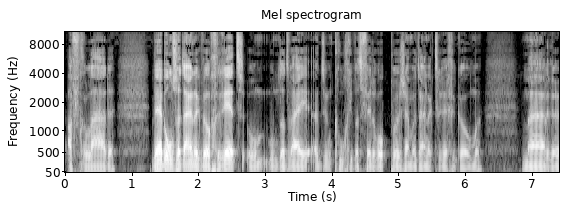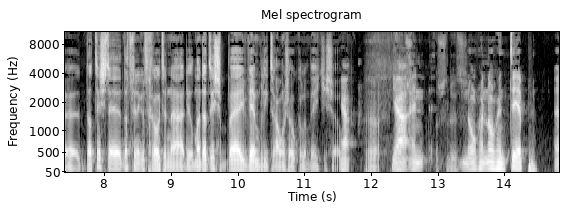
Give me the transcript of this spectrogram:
afgeladen. We hebben ons uiteindelijk wel gered. Om, omdat wij uit een kroegje wat verderop eh, zijn we uiteindelijk terechtgekomen. Maar eh, dat, is de, dat vind ik het grote nadeel. Maar dat is bij Wembley trouwens ook al een beetje zo. Ja. Ja, Ja, en absoluut. nog, een- nog een tip. Eh,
